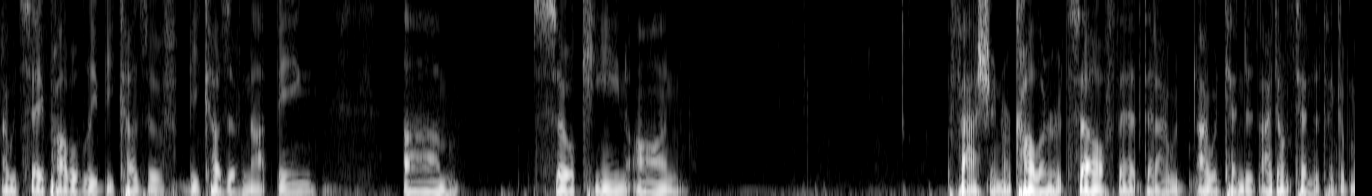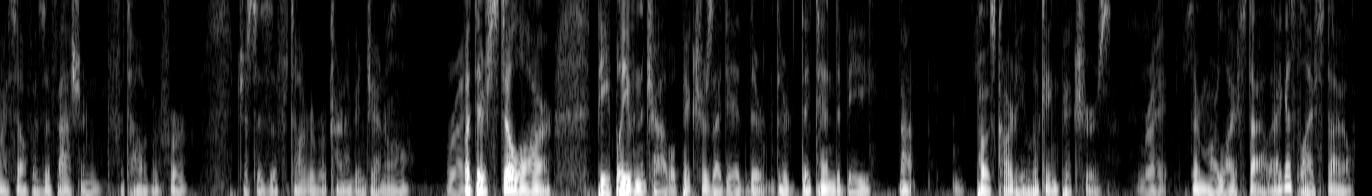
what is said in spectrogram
I would say probably because of because of not being um, so keen on fashion or color itself that that I would I would tend to I don't tend to think of myself as a fashion photographer, just as a photographer kind of in general. Right. But there still are people, even the travel pictures I did, they're, they're they tend to be not postcardy looking pictures. Right. They're more lifestyle. I guess lifestyle.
